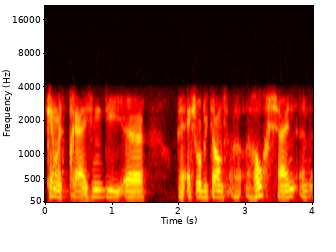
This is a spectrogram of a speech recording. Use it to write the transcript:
kennelijk prijzen die exorbitant hoog zijn en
